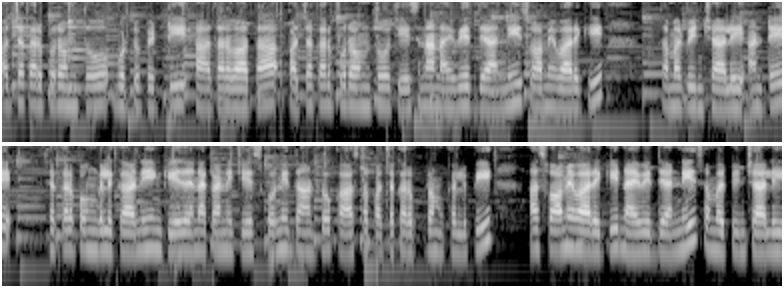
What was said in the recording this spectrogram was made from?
పచ్చకర్పూరంతో బొట్టు పెట్టి ఆ తర్వాత పచ్చకర్పూరంతో చేసిన నైవేద్యాన్ని స్వామివారికి సమర్పించాలి. అంటే చక్కెర పొంగలి కానీ ఇంకేదైనా కానీ చేసుకొని దాంట్లో కాస్త పచ్చకర్పూరం కలిపి ఆ స్వామివారికి నైవేద్యాన్ని సమర్పించాలి.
